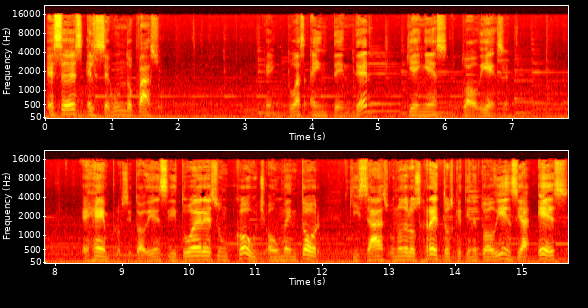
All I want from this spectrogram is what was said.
Ese es el segundo paso. Tú vas a entender quién es tu audiencia. Ejemplo, si tu audiencia, si tú eres un coach o un mentor, quizás uno de los retos que tiene tu audiencia es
